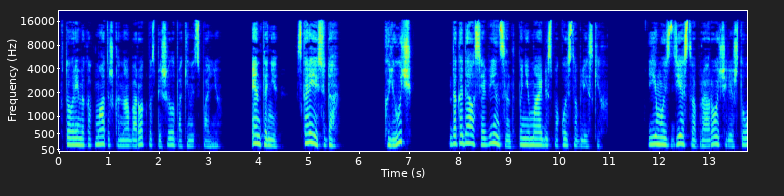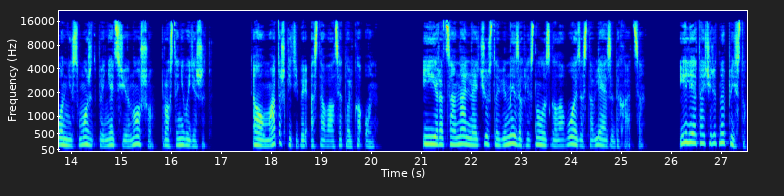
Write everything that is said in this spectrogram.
в то время как матушка, наоборот, поспешила покинуть спальню. «Энтони, скорее сюда!» «Ключ?» — догадался Винсент, понимая беспокойство близких. Ему с детства пророчили, что он не сможет принять сию ношу, просто не выдержит. А у матушки теперь оставался только он. И иррациональное чувство вины захлестнуло с головой, заставляя задыхаться. Или это очередной приступ?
